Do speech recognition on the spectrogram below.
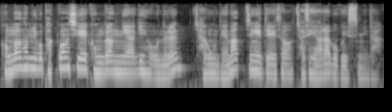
건강365 박광식의 건강 이야기 오늘은 자궁 내막증에 대해서 자세히 알아보고 있습니다.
